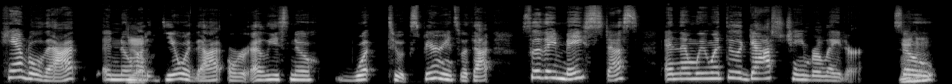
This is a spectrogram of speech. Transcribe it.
handle that and know how to deal with that, or at least know what to experience with that. So they maced us, and then we went through the gas chamber later. So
